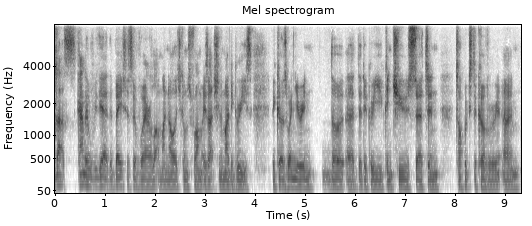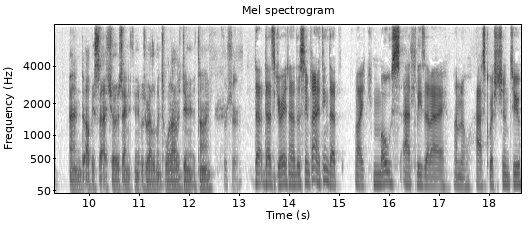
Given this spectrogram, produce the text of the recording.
that's kind of yeah the basis of where a lot of my knowledge comes from is actually my degrees, because when you're in the uh, the degree, you can choose certain topics to cover, um, and obviously I chose anything that was relevant to what I was doing at the time. for sure? that that's great. And at the same time i think that like most athletes that i i don't know ask question to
